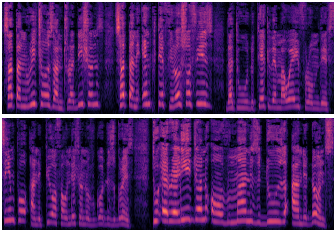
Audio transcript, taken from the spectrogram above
certain rituals and traditions, certain empty philosophies that would take them away from the simple and pure foundation of God's grace to a religion of man's do's and don'ts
